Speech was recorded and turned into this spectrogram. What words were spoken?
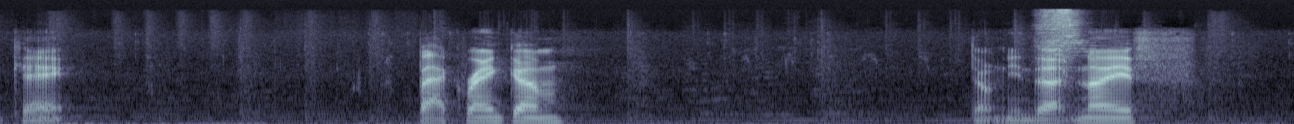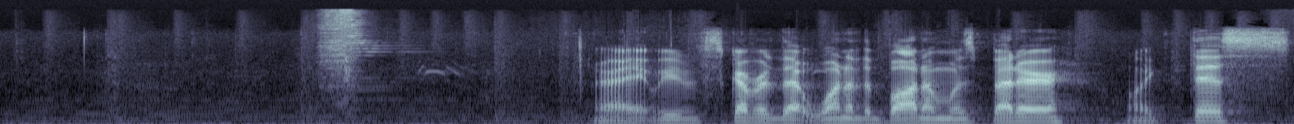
Okay. Back rank them. Don't need that knife. All right, we've discovered that one at the bottom was better, like this.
